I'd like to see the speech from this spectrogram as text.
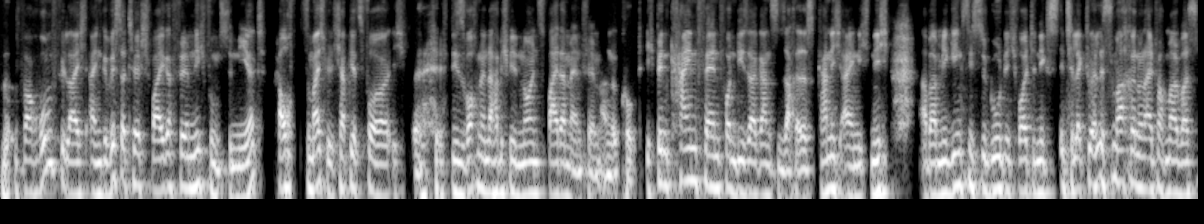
warum vielleicht ein gewisser Till Schweiger-Film nicht funktioniert. Auch zum Beispiel, ich habe jetzt vor, ich, äh, dieses Wochenende habe ich mir den neuen Spider-Man-Film angeguckt. Ich bin kein Fan von dieser ganzen Sache. Das kann ich eigentlich nicht. Aber mir ging es nicht so gut. Ich wollte nichts Intellektuelles machen und einfach mal was.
